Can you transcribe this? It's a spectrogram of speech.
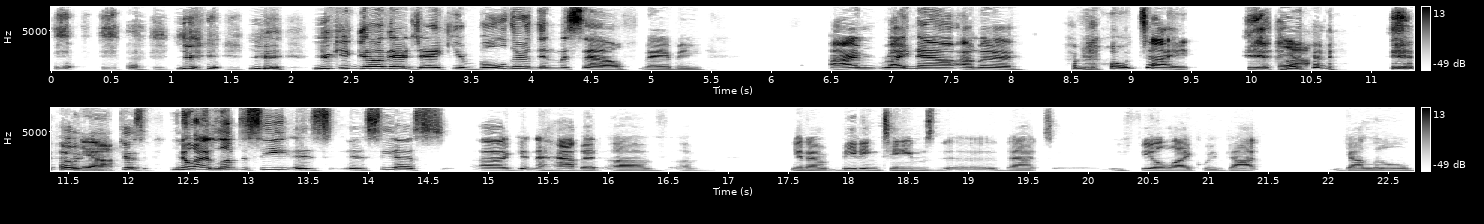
you, you, you can go there, Jake. You're bolder than myself, maybe. I'm right now. I'm gonna. I'm gonna hold tight. Yeah. Yeah. Because you know what I'd love to see is is see us uh, get in a habit of of you know beating teams uh, that we feel like we've got got a little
